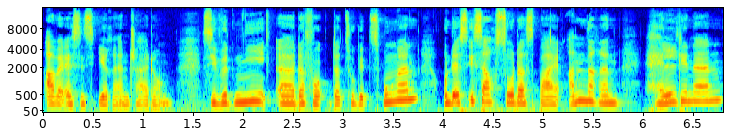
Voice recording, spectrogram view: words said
aber es ist ihre Entscheidung. Sie wird nie äh, davon, dazu gezwungen und es ist auch so, dass bei anderen Heldinnen,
